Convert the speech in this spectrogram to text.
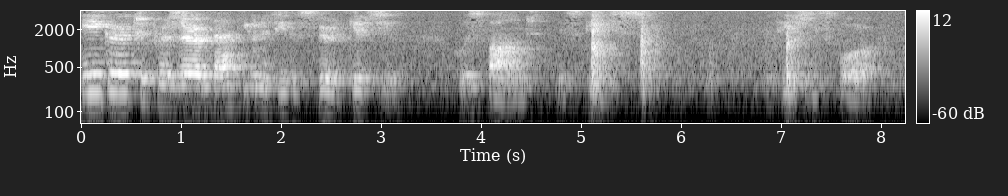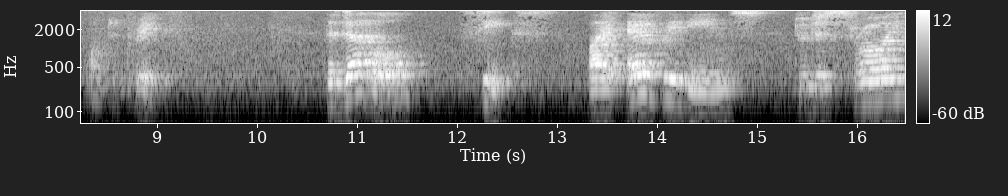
eager to preserve that unity the Spirit gives you, whose bond is peace. Ephesians 4 1 to 3. The devil seeks by every means to destroy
